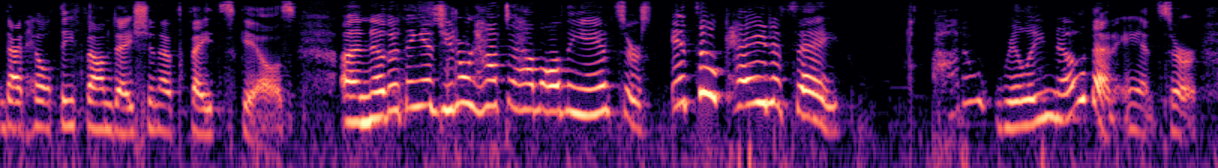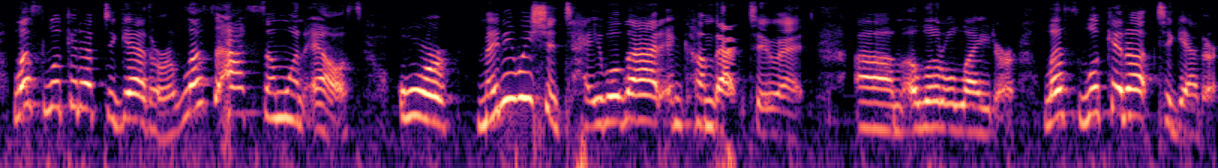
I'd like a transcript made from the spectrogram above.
that healthy foundation of faith skills. Another thing is, you don't have to have all the answers. It's okay to say, I don't really know that answer. Let's look it up together. Let's ask someone else. Or maybe we should table that and come back to it um, a little later. Let's look it up together.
